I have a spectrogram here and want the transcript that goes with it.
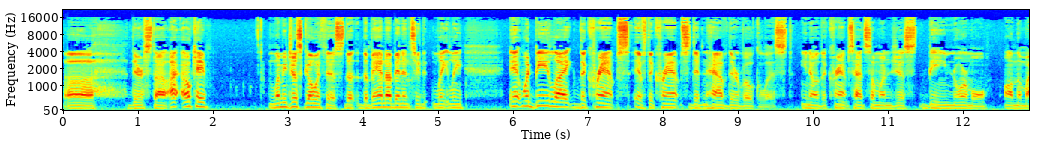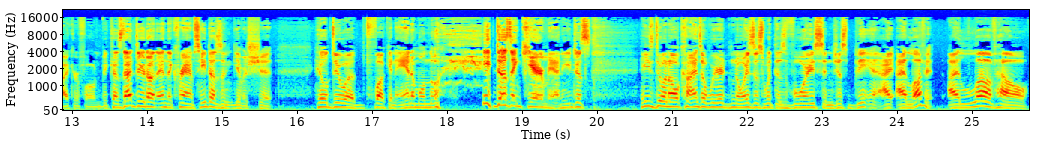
uh, their style. I, okay, let me just go with this. The the band I've been into lately, it would be like the Cramps if the Cramps didn't have their vocalist. You know, the Cramps had someone just being normal on the microphone because that dude on, in the Cramps, he doesn't give a shit. He'll do a fucking animal noise. he doesn't care, man. He just he's doing all kinds of weird noises with his voice and just being. I I love it. I love how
